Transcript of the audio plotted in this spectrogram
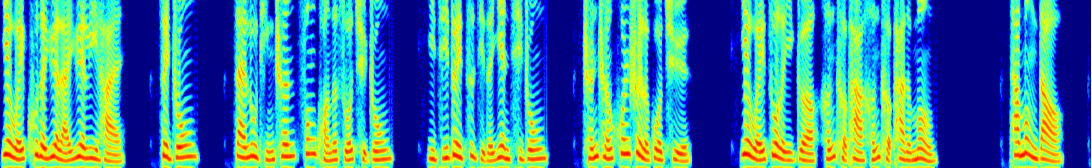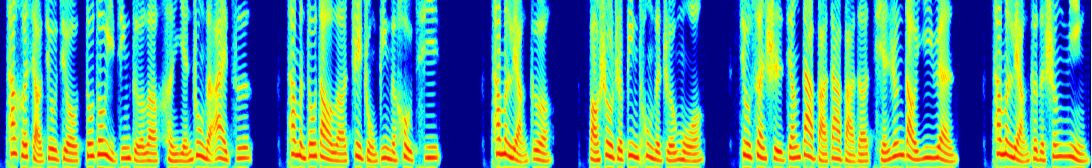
叶维哭得越来越厉害，最终在陆廷琛疯狂的索取中，以及对自己的厌弃中，沉沉昏睡了过去。叶维做了一个很可怕、很可怕的梦，他梦到他和小舅舅都都已经得了很严重的艾滋。他们都到了这种病的后期，他们两个饱受着病痛的折磨，就算是将大把大把的钱扔到医院，他们两个的生命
